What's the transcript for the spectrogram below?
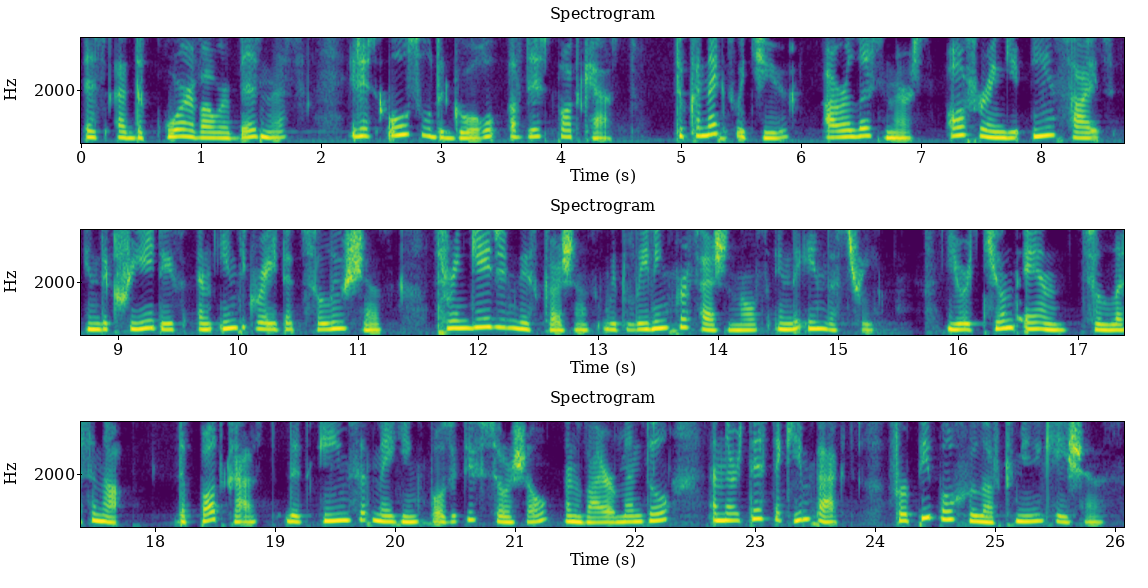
is at the core of our business, it is also the goal of this podcast to connect with you, our listeners, offering you insights in the creative and integrated solutions through engaging discussions with leading professionals in the industry. You're tuned in to Listen Up, the podcast that aims at making positive social, environmental, and artistic impact for people who love communications.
